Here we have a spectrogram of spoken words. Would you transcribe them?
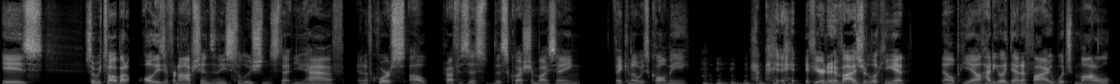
is so we talk about all these different options and these solutions that you have. And of course, I'll preface this, this question by saying they can always call me. if you're an advisor looking at LPL, how do you identify which model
